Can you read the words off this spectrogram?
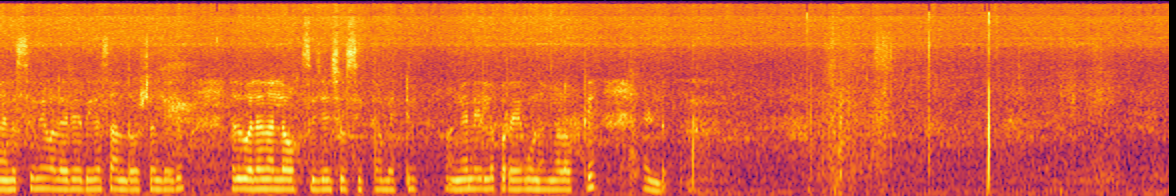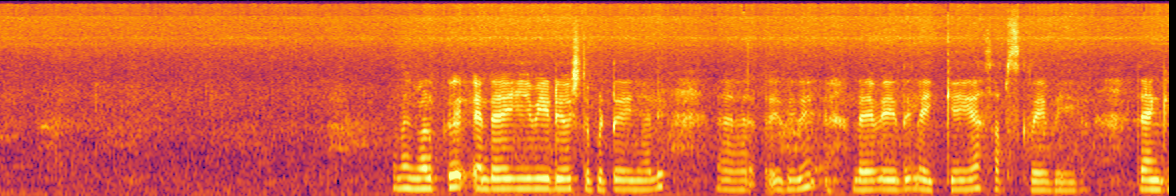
മനസ്സിന് വളരെയധികം സന്തോഷം തരും. അതുപോലെ നല്ല ഓക്സിജൻ ശ്വസിക്കാൻ പറ്റും. അങ്ങനെയുള്ള കുറേ ഗുണങ്ങളൊക്കെ ഉണ്ട്. നിങ്ങൾക്ക് എന്റെ ഈ വീഡിയോ ഇഷ്ടപ്പെട്ട് കഴിഞ്ഞാൽ ഇതിന് ദയവേത് ലൈക്ക് ചെയ്യുക സബ്സ്ക്രൈബ് ചെയ്യുക. താങ്ക്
